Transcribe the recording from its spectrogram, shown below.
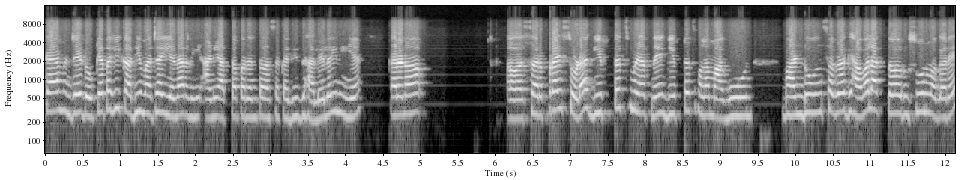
काय म्हणजे डोक्यातही कधी माझ्या येणार नाही आणि आतापर्यंत असं कधी झालेलंही नाहीये. कारण सरप्राईज सोडा गिफ्टच मिळत नाही. गिफ्टच मला मागून भांडून सगळं घ्यावं लागतं रुसून वगैरे.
